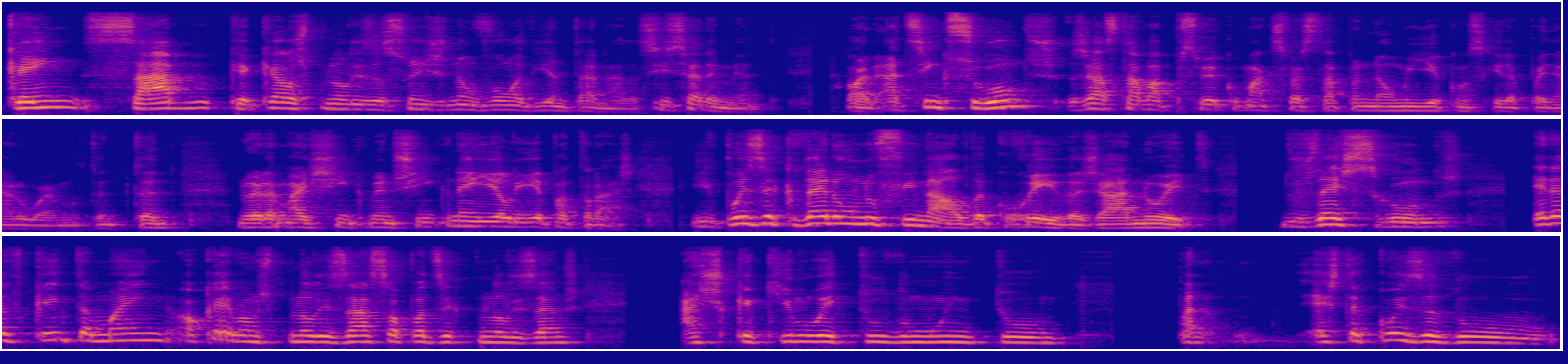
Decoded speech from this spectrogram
quem sabe que aquelas penalizações não vão adiantar nada, sinceramente. Olha, há 5 segundos já se estava a perceber que o Max Verstappen não ia conseguir apanhar o Hamilton, portanto não era mais 5 menos 5, nem ele ia para trás. E depois a que deram no final da corrida, já à noite, dos 10 segundos, era de quem também, ok, vamos penalizar só para dizer que penalizamos. Acho que aquilo é tudo muito. esta coisa do.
